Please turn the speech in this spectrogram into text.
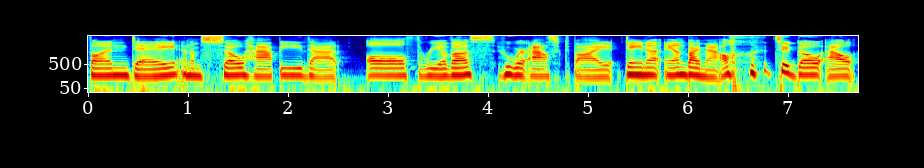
fun day. And I'm so happy that all three of us who were asked by Dana and by Mal to go out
